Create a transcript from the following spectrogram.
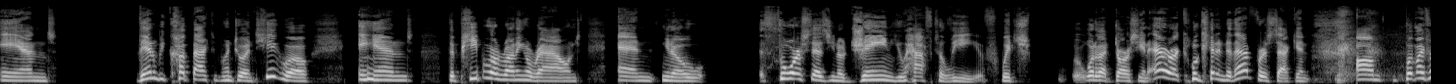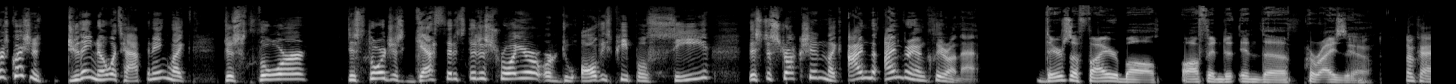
and then we cut back to Puente Antiguo and the people are running around and, you know, Thor says, you know, Jane, you have to leave, which what about Darcy and Eric? We'll get into that for a second. Um, but my first question is, do they know what's happening? Like, does Thor, does Thor just guess that it's the destroyer or do all these people see this destruction? Like, I'm, I'm very unclear on that. There's a fireball off in in the horizon. Yeah. Okay.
